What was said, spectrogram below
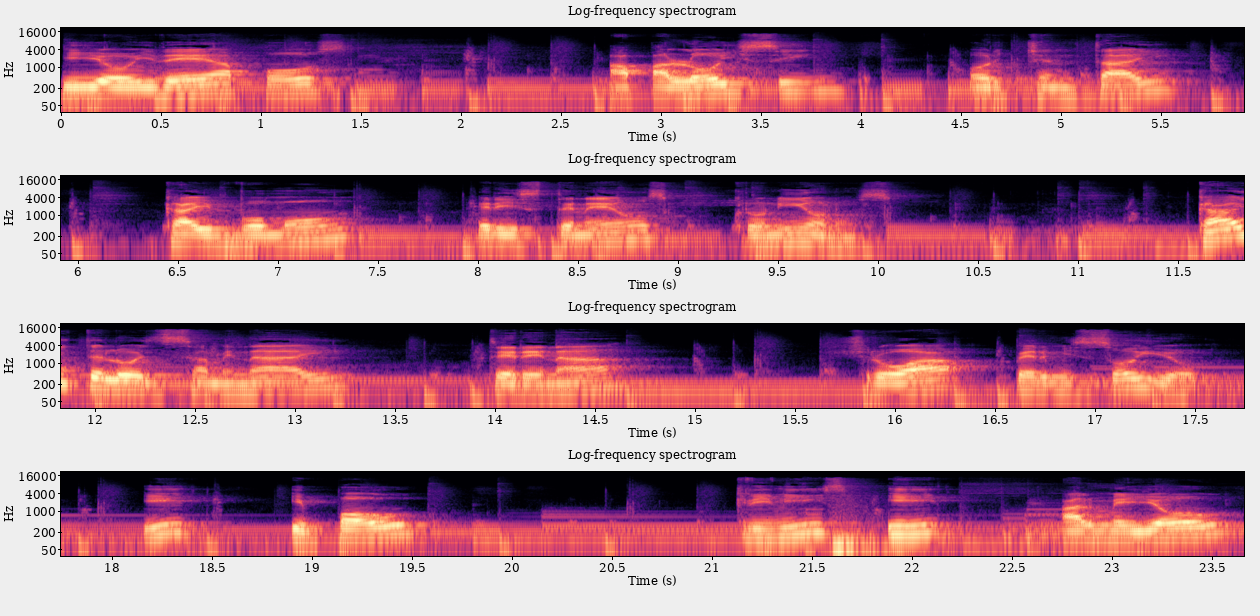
Ioidea, Pos, Apaloisin, Orchentai, Caibomón, Eristeneos, Cronionos. Kai te lo examenai, terena, shroa permisoio, it ipou, crinis it almeyou,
